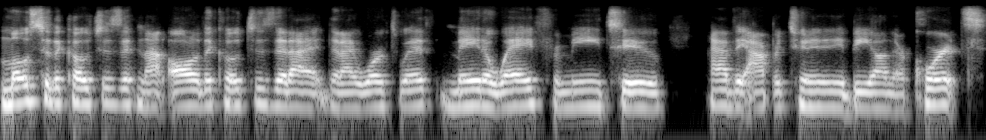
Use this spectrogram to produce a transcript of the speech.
most of the coaches, if not all of the coaches that I that I worked with, made a way for me to have the opportunity to be on their courts.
